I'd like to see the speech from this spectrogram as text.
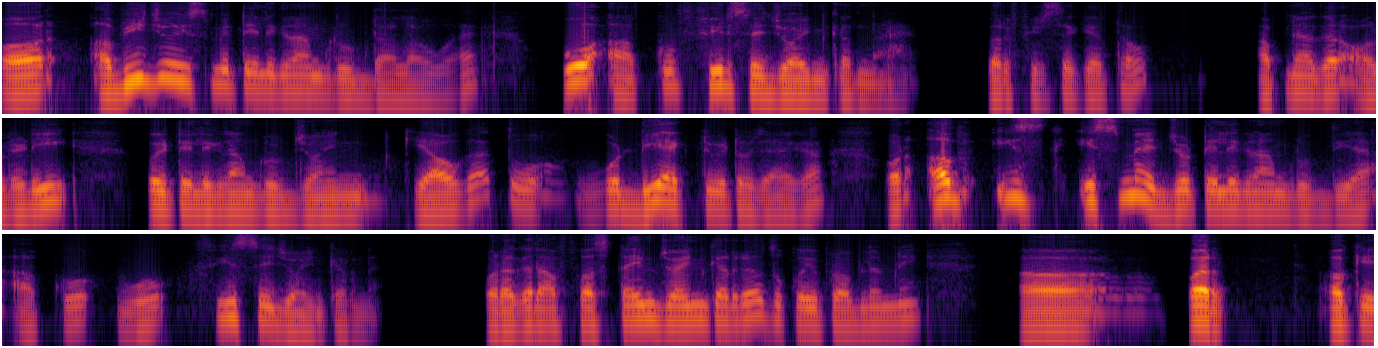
और अभी जो इसमें टेलीग्राम ग्रुप डाला हुआ है वो आपको फिर से ज्वाइन करना है। अगर फिर से कहता हूँ आपने अगर ऑलरेडी कोई टेलीग्राम ग्रुप ज्वाइन किया होगा तो वो डीएक्टिवेट हो जाएगा। और अब इस इसमें जो टेलीग्राम ग्रुप दिया है आपको वो फिर से ज्वाइन करना है। और अगर आप फ़र्स्ट टाइम ज्वाइन कर रहे हो तो कोई प्रॉब्लम नहीं। आ, पर ओके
